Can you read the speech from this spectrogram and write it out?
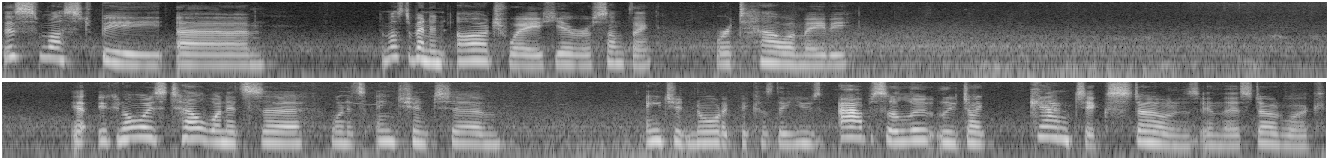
This must be, um... Must have been an archway here or something. Or a tower, maybe. Yep, you can always tell when it's, uh, when it's ancient, um... Ancient Nordic because they use absolutely gigantic stones in their stonework.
